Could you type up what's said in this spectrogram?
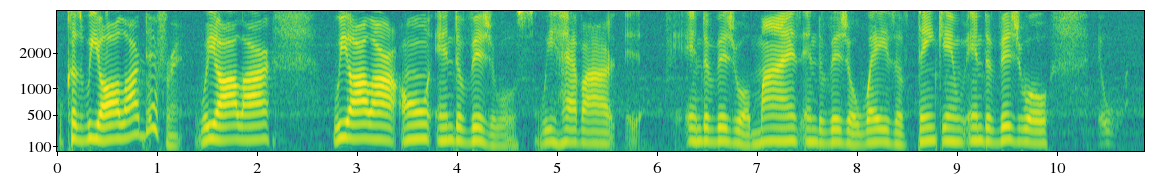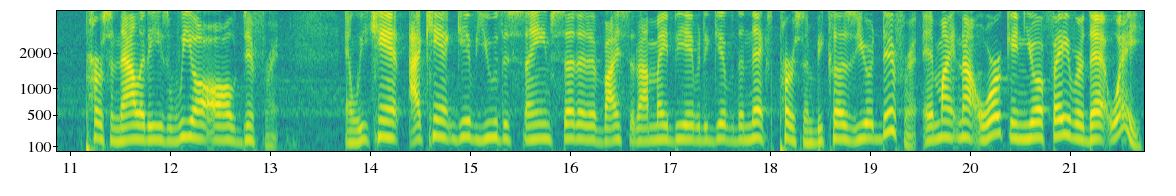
because we all are different. We all are we all are our own individuals. We have our eh, individual minds, individual ways of thinking, individual eh, personalities. We are all different. And we can't I can't give you the same set of advice that I may be able to give the next person because you're different. It might not work in your favor that way.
